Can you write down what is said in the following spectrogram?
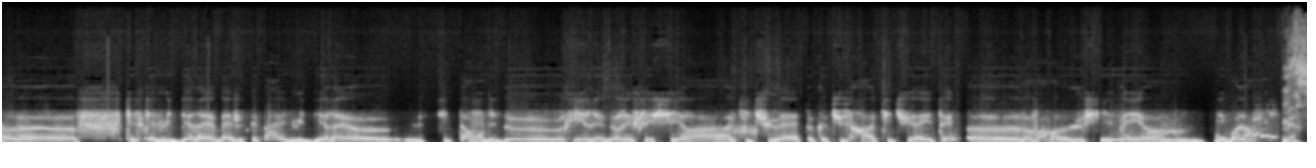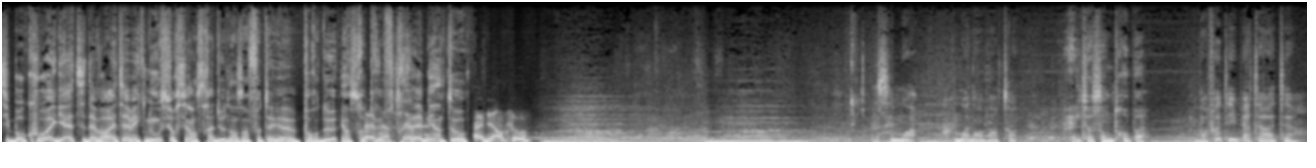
Euh, Qu'est-ce qu'elle lui dirait? Ben je sais pas. Elle lui dirait si t'as envie de rire et de réfléchir à qui tu es, ce que tu seras, qui tu as été, va voir le film et, et voilà. Merci beaucoup Agathe d'avoir été avec nous sur Séance Radio dans un fauteuil euh, pour deux et on se Ben, retrouve très bientôt. À bientôt. C'est moi. Moi dans 20 ans. Elle te ressemble trop pas. Parfois, t'es hyper terre à terre.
